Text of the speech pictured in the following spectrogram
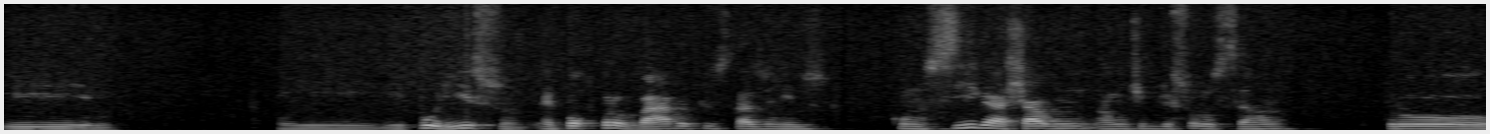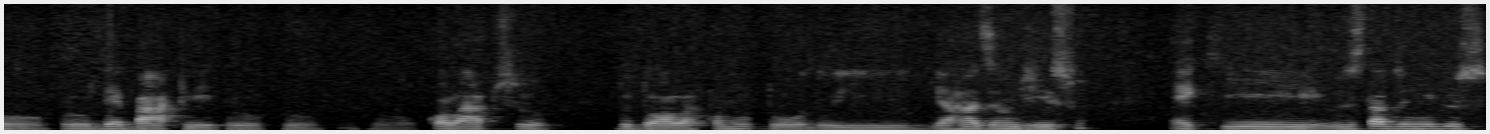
E, e, e, por isso é pouco provável que os Estados Unidos consiga achar algum, algum tipo de solução para o debacle, para o colapso do dólar como um todo. E, e, a razão disso é que os Estados Unidos,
